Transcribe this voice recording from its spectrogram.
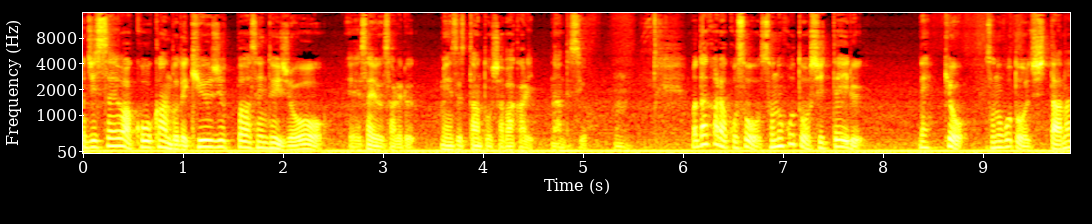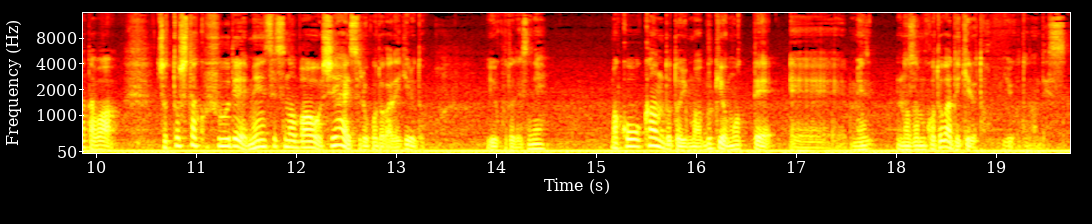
あ、実際は好感度で90%以上を、え、左右される面接担当者ばかりなんですよ、うん。まあ、だからこそそのことを知っている。ね、今日そのことを知ったあなたはちょっとした工夫で面接の場を支配することができるということですね、まあ、好感度というまあ武器を持って、えー、臨むことができるということなんです。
